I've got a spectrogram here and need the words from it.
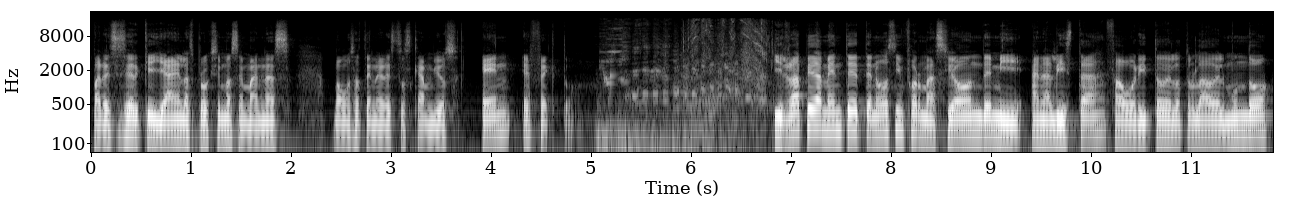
parece ser que ya en las próximas semanas vamos a tener estos cambios en efecto. Y rápidamente tenemos información de mi analista favorito del otro lado del mundo,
